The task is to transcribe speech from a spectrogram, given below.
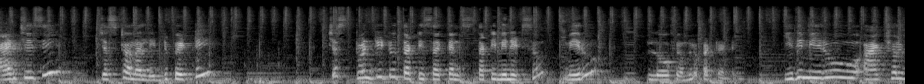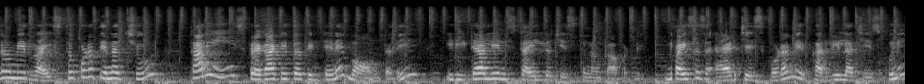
యాడ్ చేసి జస్ట్ అలా లిడ్ పెట్టి just twenty to thirty seconds thirty minutes మీరు లో ఫ్లేమ్లో పెట్టండి. ఇది మీరు యాక్చువల్గా మీరు రైస్తో కూడా తినచ్చు కానీ స్ప్రెగాటీతో తింటేనే బాగుంటుంది. ఇది ఇటాలియన్ స్టైల్లో చేస్తున్నాం కాబట్టి. స్పైసెస్ యాడ్ చేసి కూడా మీరు కర్రీలా చేసుకుని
